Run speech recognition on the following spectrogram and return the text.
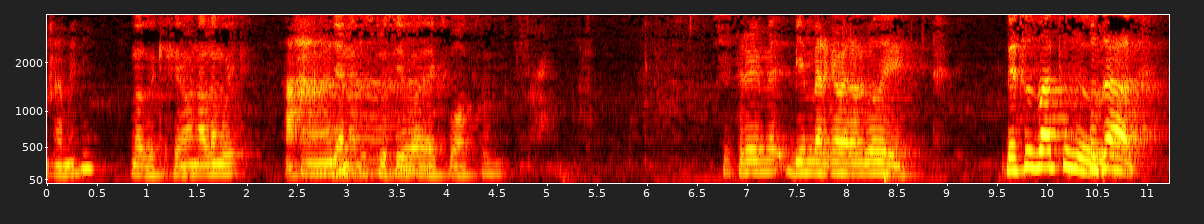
¿Remedy? los de que hicieron Alan Wake. Ah, Ya no es exclusivo de Xbox. güey. se estaría bien, bien verga ver algo de... De esos vatos. O sea,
